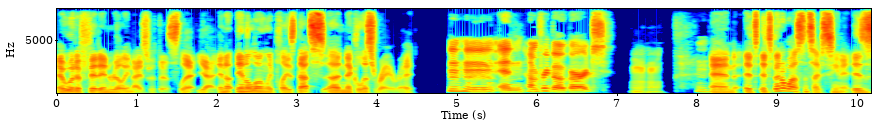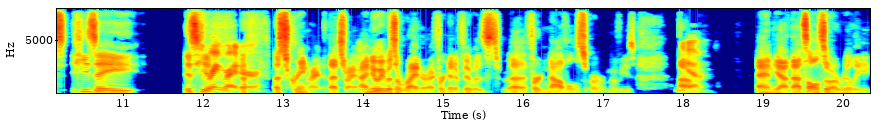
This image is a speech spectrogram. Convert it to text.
It would have fit in really nice with this. Lit. Yeah, in a, in a lonely place. That's uh, Nicholas Ray, right? Mm-hmm. And Humphrey Bogart. hmm Mhm. And it's it's been a while since I've seen it. Is he's a is he a- Screenwriter. A, a screenwriter? That's right. I knew he was a writer. I forget if it was uh, for novels or movies. yeah. Um, and yeah, that's also a really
